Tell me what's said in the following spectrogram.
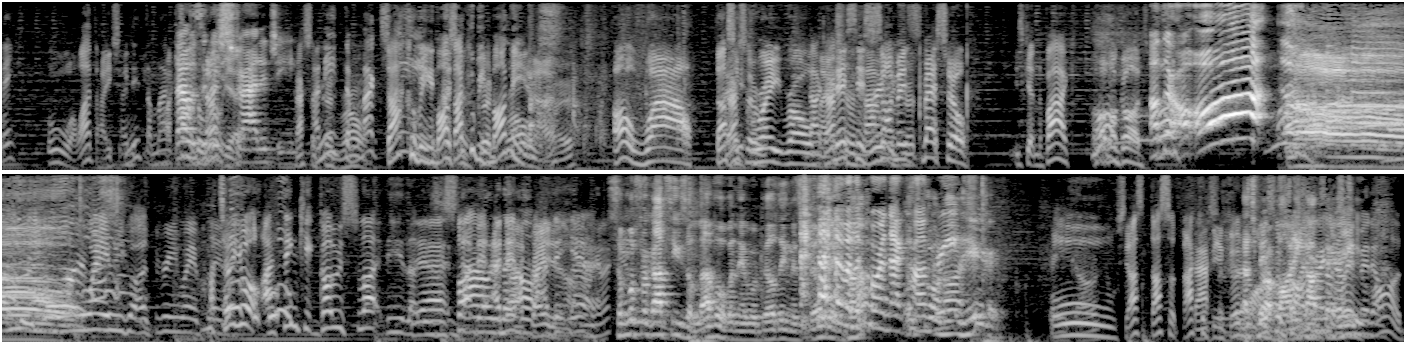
Me. Ooh, I like that. I need the max. That was a good strategy. That's a I good need the roll. max. That could be win. money. That's That could be good money, you know. Oh wow, that's, That's a a- great roll, that- man. This is really something good- special. He's getting the bag. Oh, my god. Oh, Other. Oh! oh! Oh. Way we got a three-way play. I tell you what, I think it goes slightly like Yeah, there's a down bit, and and then up. I I think, think, yeah. yeah. Someone forgot to use a level when they were building this building. When they're huh? pouring that What's going on here? Ooh, see, that's that's a, that That's could be a a good good That's one. for a This body looks comp like thing. it's hard.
